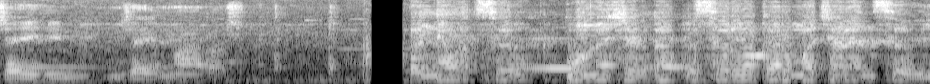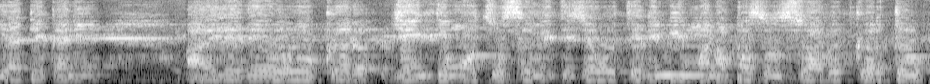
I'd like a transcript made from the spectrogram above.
जय हिंद जय महाराष्ट्र. धन्यवाद सर. पुन्हा एकदा आपल्या सर्व कर्मचाऱ्यांचं या ठिकाणी अहिले देव होकर जयंती महोत्सव समितीच्या वतीने मी मनापासून स्वागत करतो.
